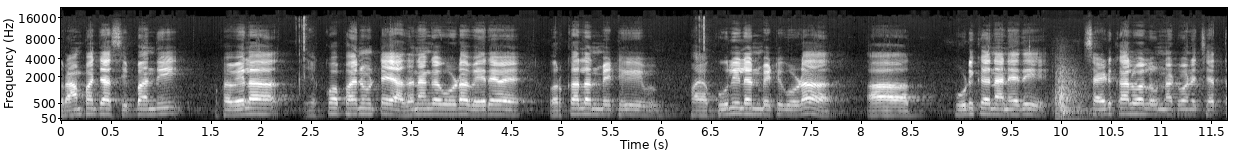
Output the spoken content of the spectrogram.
గ్రామ పంచాయత్ సిబ్బంది ఒకవేళ ఎక్కువ పని ఉంటే అదనంగా కూడా వేరే వర్కర్లను పెట్టి కూలీలను పెట్టి కూడా ఆ పూడికని అనేది సైడ్ కాలువలో ఉన్నటువంటి చెత్త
